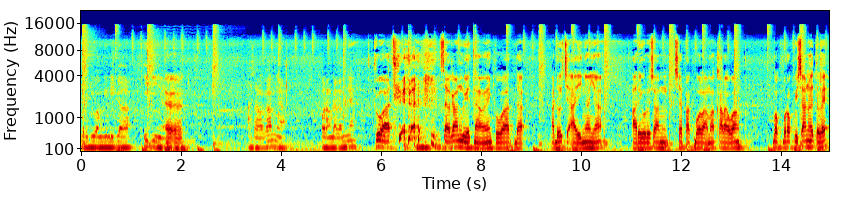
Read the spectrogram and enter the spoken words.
berjuang di liga hijinya heeh. asalkan ya orang dalamnya. Kuat. Misalkan duit namanya kuat da. Aduh cek aingnya ya. Hari urusan sepak bola mah Karawang. Bok borok pisan teh Le.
